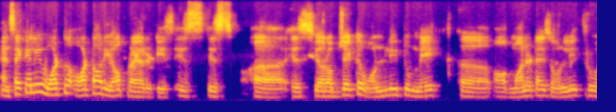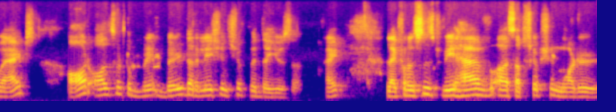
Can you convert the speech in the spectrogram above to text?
And secondly, what what are your priorities? Is is uh, is your objective only to make uh, or monetize only through ads, or also to build a relationship with the user, right? Like for instance, we have a subscription model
